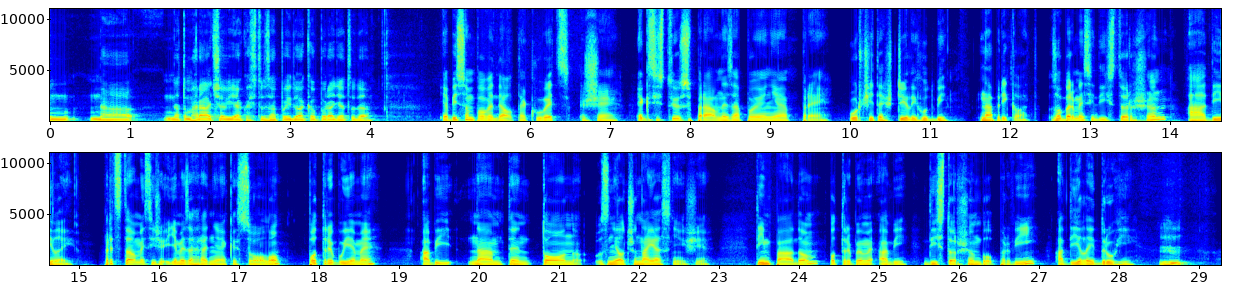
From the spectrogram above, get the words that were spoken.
na, na tom hráčovi, ako si to zapojí, do akého poradia to dá? Ja by som povedal takú vec, že existujú správne zapojenia pre určité štýly hudby. Napríklad, zoberme si distortion a delay. Predstavme si, že ideme zahrať nejaké solo. Potrebujeme, aby nám ten tón znel čo najjasnejšie. Tým pádom potrebujeme, aby distortion bol prvý a delay druhý. Mm-hmm.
